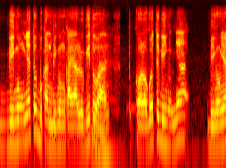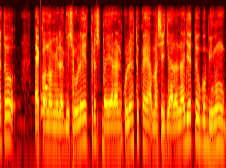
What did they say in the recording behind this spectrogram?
bingungnya tuh bukan bingung kayak lu gitu kan kalau gue tuh bingungnya bingungnya tuh ekonomi lagi sulit terus bayaran kuliah tuh kayak masih jalan aja tuh. Gue bingung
